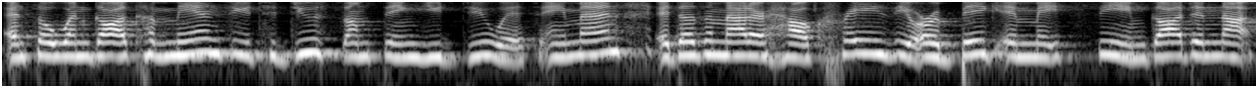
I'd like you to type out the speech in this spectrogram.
And so when God commands you to do something, you do it. Amen. It doesn't matter how crazy or big it may seem. God did not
